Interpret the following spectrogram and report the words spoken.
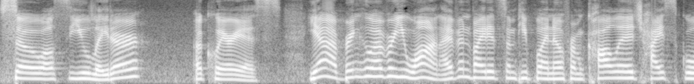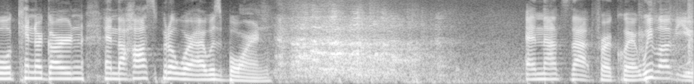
So I'll see you later? Aquarius. Yeah, bring whoever you want. I've invited some people I know from college, high school, kindergarten, and the hospital where I was born. And that's that for Aquarius. We love you.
